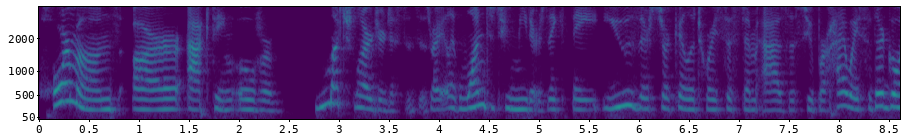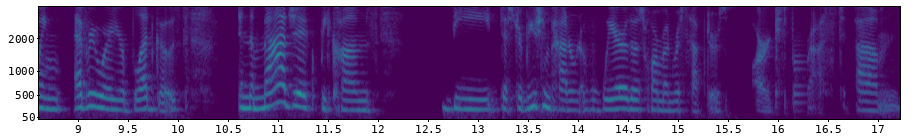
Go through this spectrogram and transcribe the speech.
hormones are acting over much larger distances, right? Like one to two meters. They they use their circulatory system as the superhighway, so they're going everywhere your blood goes, and the magic becomes the distribution pattern of where those hormone receptors are expressed. Um,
